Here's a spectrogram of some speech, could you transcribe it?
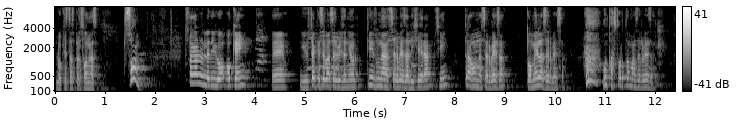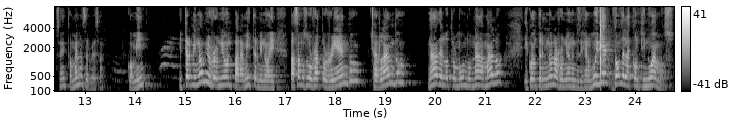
lo que estas personas son. Entonces agarro y le digo, ok, eh, ¿y usted qué se va a servir, Señor? ¿Tienes una cerveza ligera? Sí, trajo una cerveza, tomé la cerveza. ¡Ah! Un pastor toma cerveza. ¿Sí? Tomé la cerveza, comí y terminó mi reunión, para mí terminó ahí. Pasamos un rato riendo, charlando, nada del otro mundo, nada malo. Y cuando terminó la reunión nos dijeron, muy bien, ¿dónde la continuamos?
